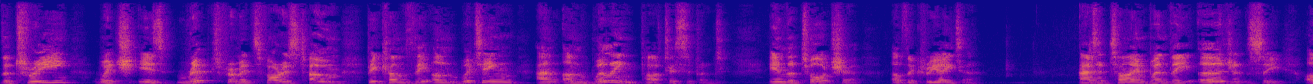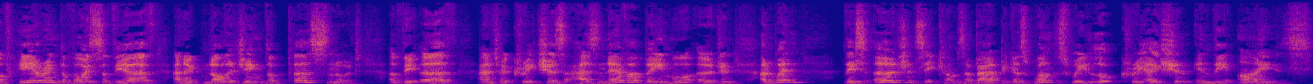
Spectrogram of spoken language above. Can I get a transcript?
The tree, which is ripped from its forest home, becomes the unwitting and unwilling participant in the torture of the Creator at a time when the urgency of hearing the voice of the earth and acknowledging the personhood of the earth and her creatures has never been more urgent. And when this urgency comes about, because once we look creation in the eyes,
